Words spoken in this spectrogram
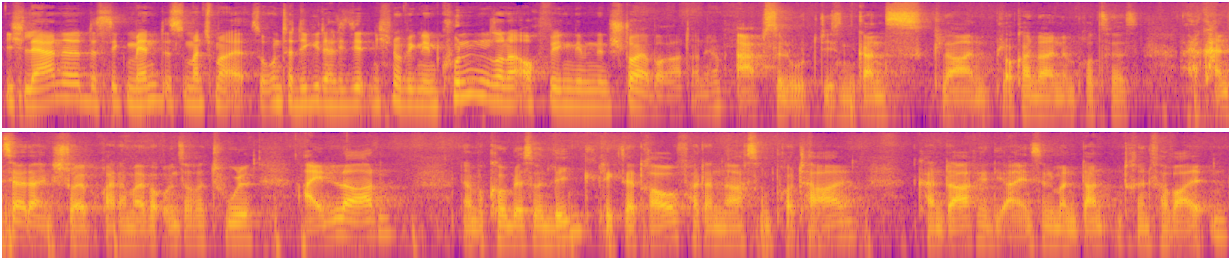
ich lerne, das Segment ist manchmal so unterdigitalisiert, nicht nur wegen den Kunden, sondern auch wegen den Steuerberatern. Ja? Absolut, die sind ganz klar ein Blocker da in dem Prozess. Du kannst ja deinen Steuerberater mal bei unserem Tool einladen. Dann bekommt er so einen Link, klickt er drauf, hat danach so ein Portal kann darin die einzelnen Mandanten drin verwalten.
